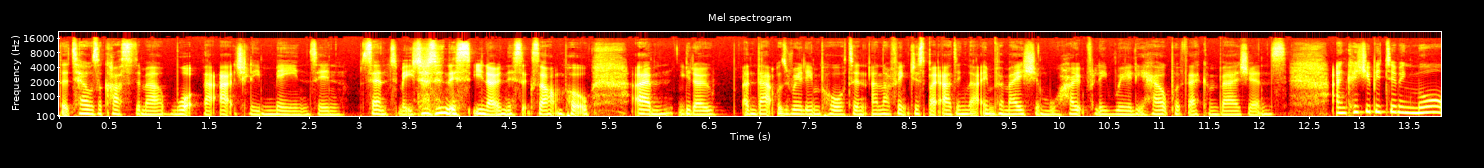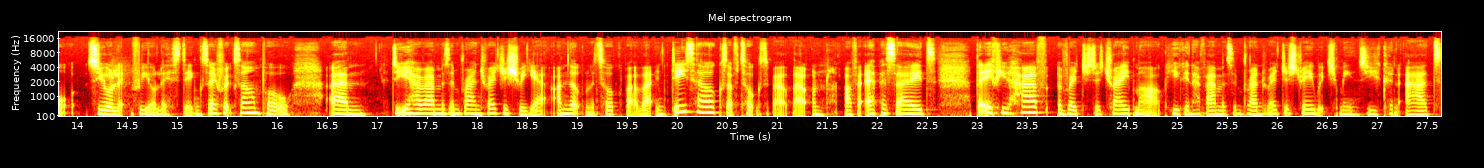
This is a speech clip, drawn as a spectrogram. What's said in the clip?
that tells a customer what that actually means in centimeters in this, you know, in this example. Um, you know, and that was really important and i think just by adding that information will hopefully really help with their conversions and could you be doing more to your for your listing so for example um, do you have Amazon brand registry yet? I'm not going to talk about that in detail because I've talked about that on other episodes. But if you have a registered trademark, you can have Amazon brand registry, which means you can add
